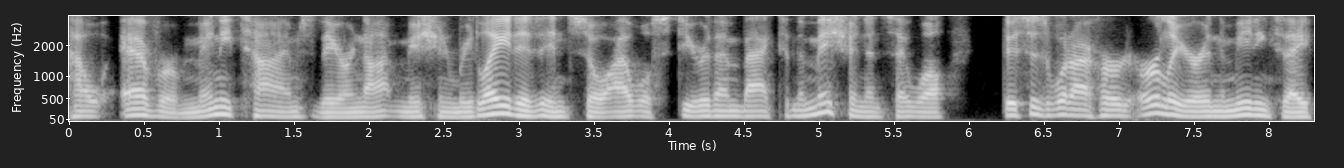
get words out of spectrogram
However, many times they are not mission related. And so I will steer them back to the mission and say, well, this is what I heard earlier in the meeting today.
